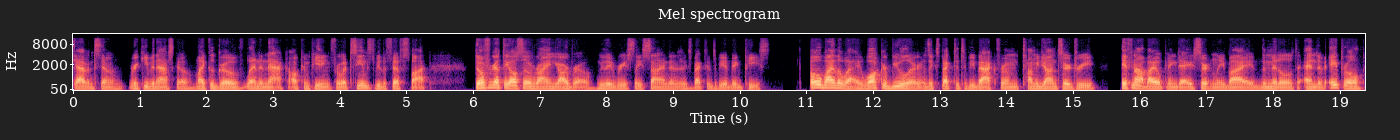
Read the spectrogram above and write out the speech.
Gavin Stone, Ricky Vanasco, Michael Grove, Landon Knack, all competing for what seems to be the fifth spot. Don't forget they also have Ryan Yarbrough, who they've recently signed and is expected to be a big piece. Oh, by the way, Walker Buehler is expected to be back from Tommy John surgery, if not by opening day, certainly by the middle to end of April.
